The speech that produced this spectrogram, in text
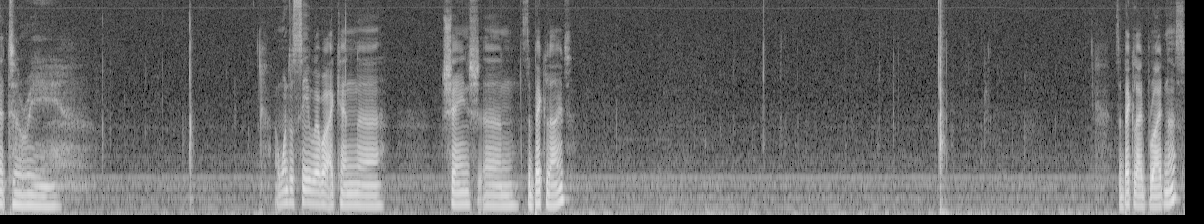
battery. I want to see whether I can uh, change um, the backlight. The backlight brightness.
